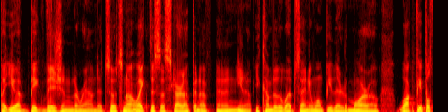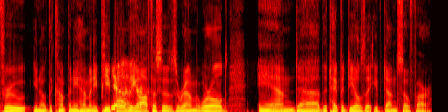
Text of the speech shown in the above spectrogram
but you have big vision around it. So it's not like this is a startup and, a, and you know you come to the website and it won't be there tomorrow. Walk people through you know the company, how many people, Yeah, the sure. offices around the world, and uh, the type of deals that you've done so far.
